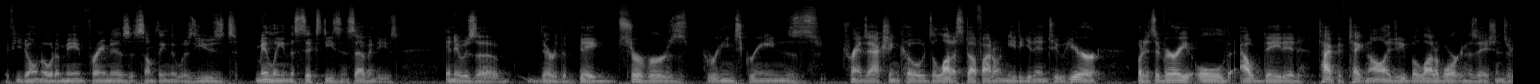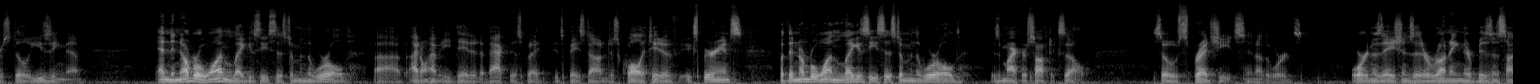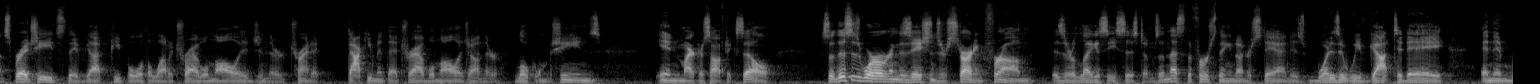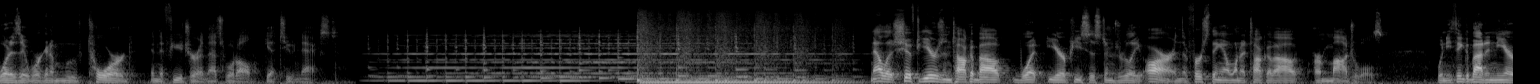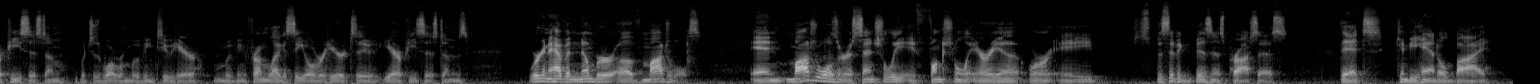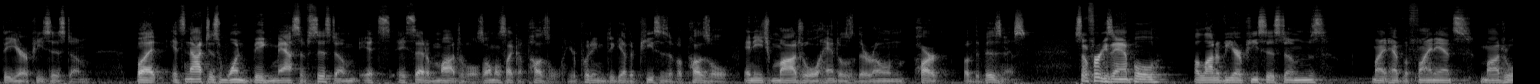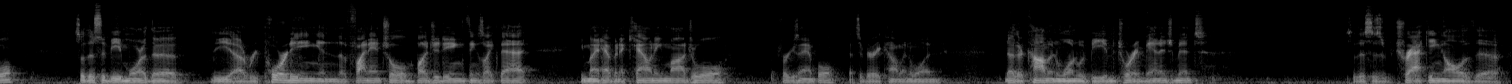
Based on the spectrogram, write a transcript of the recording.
If you don't know what a mainframe is, it's something that was used mainly in the 60s and 70s. And it was a, they're the big servers, green screens, transaction codes, a lot of stuff I don't need to get into here but it's a very old, outdated type of technology, but a lot of organizations are still using them. And the number one legacy system in the world, uh, I don't have any data to back this, but it's based on just qualitative experience, but the number one legacy system in the world is Microsoft Excel. So, spreadsheets, in other words. Organizations that are running their business on spreadsheets, they've got people with a lot of tribal knowledge and they're trying to document that tribal knowledge on their local machines in Microsoft Excel. So this is where organizations are starting from is their legacy systems. And that's the first thing to understand is what is it we've got today and then what is it we're going to move toward in the future and that's what I'll get to next. Now let's shift gears and talk about what ERP systems really are. And the first thing I want to talk about are modules. When you think about an ERP system, which is what we're moving to here, we're moving from legacy over here to ERP systems, we're going to have a number of modules. And modules are essentially a functional area or a specific business process that can be handled by the ERP system. But it's not just one big massive system, it's a set of modules, almost like a puzzle. You're putting together pieces of a puzzle, and each module handles their own part of the business. So, for example, a lot of ERP systems might have a finance module. So, this would be more the, the uh, reporting and the financial budgeting, things like that. You might have an accounting module, for example. That's a very common one. Another common one would be inventory management. So this is tracking all of the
